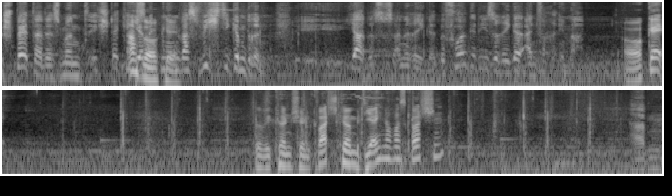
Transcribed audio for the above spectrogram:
Später, Desmond. Ich stecke Ach hier so, mitten okay. in was Wichtigem drin. Ja, das ist eine Regel. Befolge diese Regel einfach immer. Okay. So, wir können schön quatschen. Können wir mit dir eigentlich noch was quatschen? Haben,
